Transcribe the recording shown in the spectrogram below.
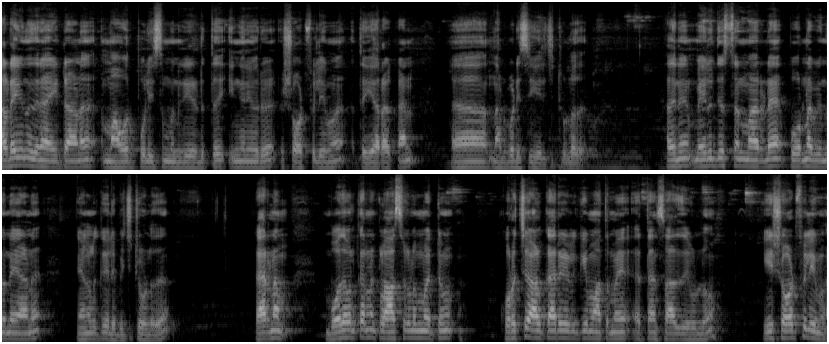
തടയുന്നതിനായിട്ടാണ് മാവൂർ പോലീസ് മുൻകൈയെടുത്ത് ഇങ്ങനെയൊരു ഷോർട്ട് ഫിലിം തയ്യാറാക്കാൻ നടപടി സ്വീകരിച്ചിട്ടുള്ളത്. അതിന് മേലുദ്യോഗസ്ഥന്മാരുടെ പൂർണ പിന്തുണയാണ് ഞങ്ങൾക്ക് ലഭിച്ചിട്ടുള്ളത്. കാരണം ബോധവൽക്കരണ ക്ലാസ്സുകളും മറ്റും കുറച്ച് ആൾക്കാരിലേക്ക് മാത്രമേ എത്താൻ സാധ്യതയുള്ളൂ. ഈ ഷോർട്ട് ഫിലിം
